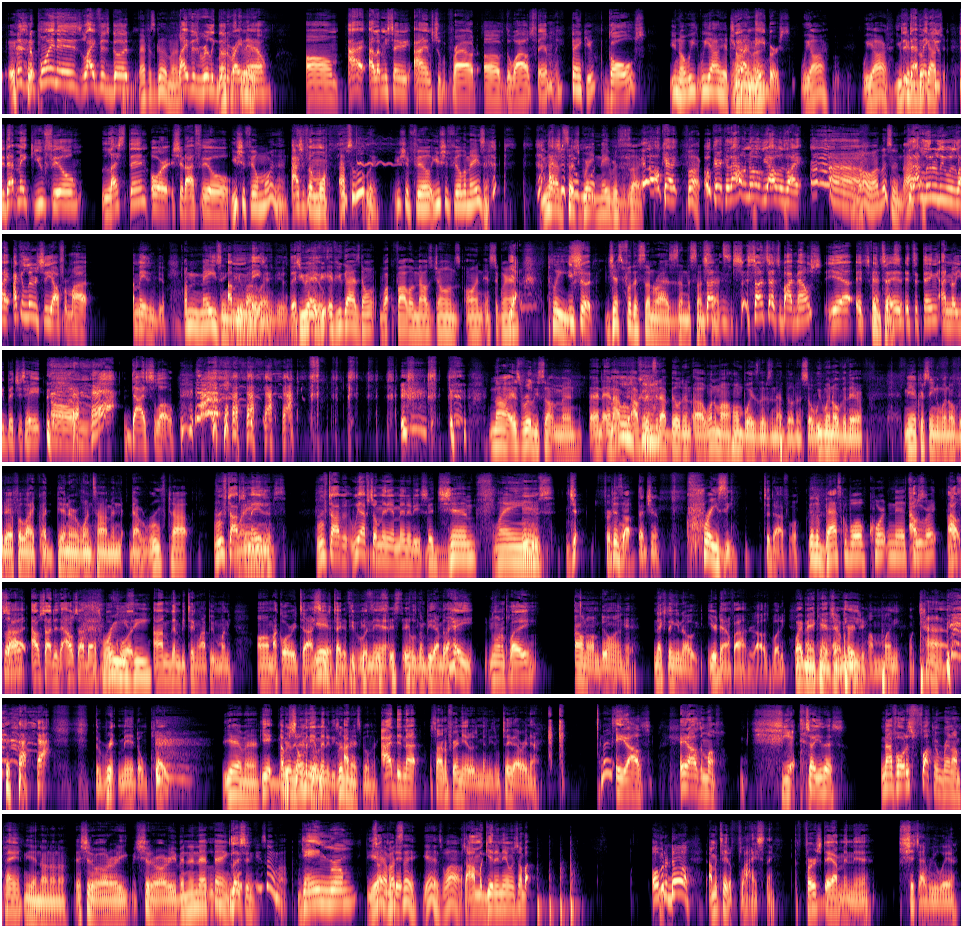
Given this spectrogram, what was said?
Listen, the point is, life is good. Life is good, man. Life is really good Life is right good. now. Um, I, I let me say, I am super proud of the Wilds family. Thank you. Goals. You know, we we out here We trying. are man. neighbors. We are. We are. You did that make you? your- Did that make you feel less than, or should I feel? you should feel more than. I should feel more. Absolutely. You should feel. You should feel amazing. You have such great more- neighbors as us. Yeah, okay. Fuck. Okay, because I don't know if y'all was like, ah. No, I listen. Because I, I, literally was like, I can literally see y'all from my amazing view. amazing view. by the Amazing view. This if you, If view. you if you guys don't follow Mouse Jones on Instagram, Yeah. please You should. just for the sunrises and the Sun, sunsets. S- Sunsets by Mouse. Yeah, it's it's a, Fantastic. it's a thing. I know you bitches hate. Um, die slow. Nah, it's really something, man. And and I've Oh, I've been to that building. Uh, one of my homeboys lives in that building, so we went over there. Me and Christina went over there for like a dinner one time, and that rooftop, Rooftop's amazing. Rooftop. We have so many amenities. the gym, flames, Gy- First There's of all, a- that gym crazy. to die for. There's a basketball court in there too, Outs- right? Outside, outside is the outside basketball Crazy. court. I'm gonna be taking a lot of people money. Um, I can already tell. I see Yeah, the type of it's- people in there it's- it's- who's gonna be there and be like, "Hey, you want to play?" I don't know what I'm doing. Yeah. Next thing you know, you're down five hundred dollars, buddy. White man And can't I jump, heard need you. My money on time. the rent man don't play. Yeah, man. Yeah, I mean, so many building. amenities. Really I- nice building. I did not sign up for any of those amenities. I'm tell you that right now. Nice. Eight dollars, eight dollars a month. Shit. Tell you this, not for all this fucking rent I'm paying. Yeah, no, no, no. It should have already should have already been in that thing. Listen. what you talking about? Game room. Yeah, I'm about to say. Yeah, it's wild. So I'm gonna get in there with somebody. Open the door. I'm gonna tell you the flyest thing. The first day I'm in there, shit's everywhere.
